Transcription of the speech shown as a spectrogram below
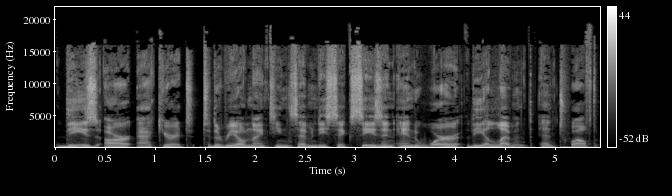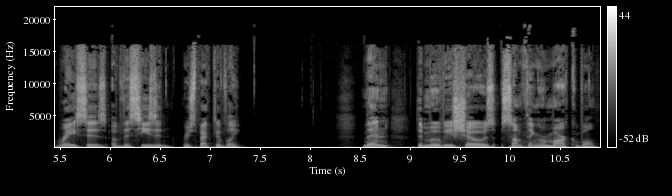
These are accurate to the real 1976 season and were the 11th and 12th races of the season, respectively. Then the movie shows something remarkable.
